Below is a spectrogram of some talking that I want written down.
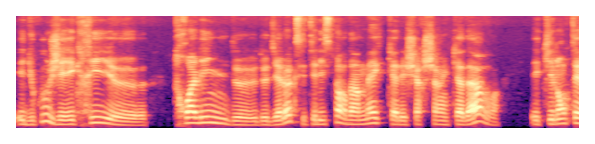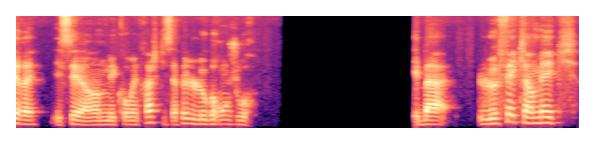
Et du coup, j'ai écrit euh, trois lignes de, de dialogue. C'était l'histoire d'un mec qui allait chercher un cadavre et qui l'enterrait. Et c'est un de mes courts-métrages qui s'appelle Le Grand Jour. Et bah, le fait qu'un mec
